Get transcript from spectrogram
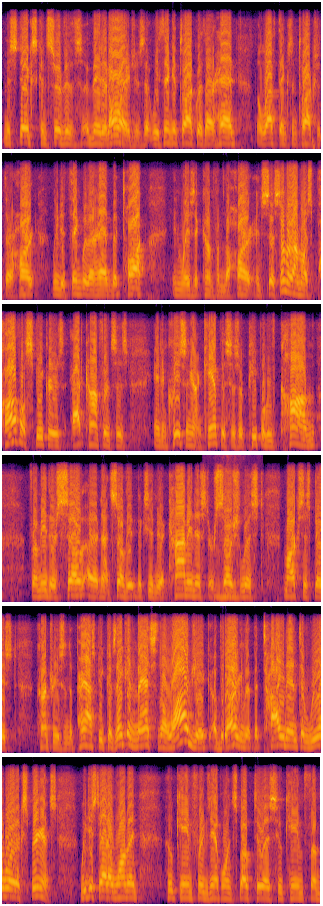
mistakes conservatives have made at all ages, that we think and talk with our head, the left thinks and talks with their heart. We need to think with our head, but talk in ways that come from the heart. And so some of our most powerful speakers at conferences and increasingly on campuses are people who've come from either so uh, not Soviet, excuse me, a communist or socialist, Marxist-based countries in the past, because they can match the logic of the argument, but tie it into real-world experience. We just had a woman who came, for example, and spoke to us, who came from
